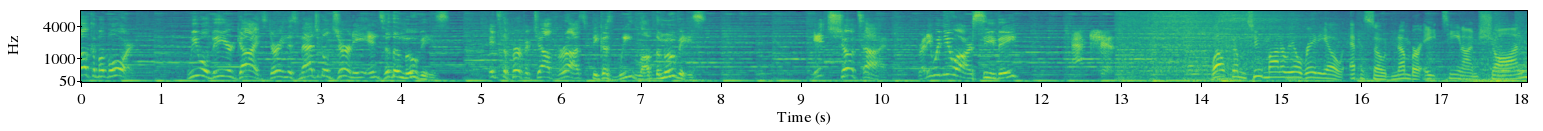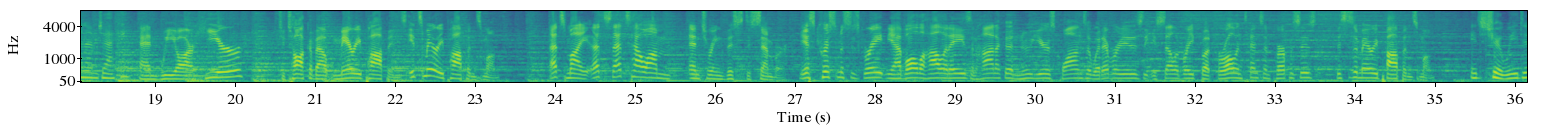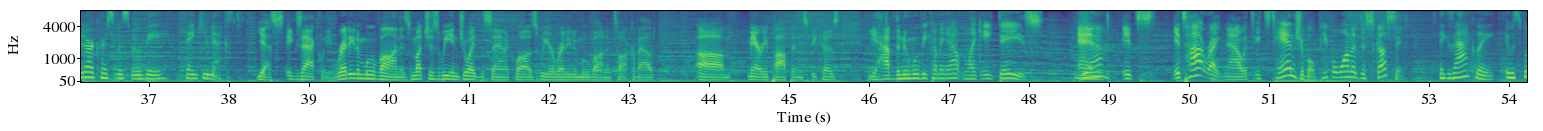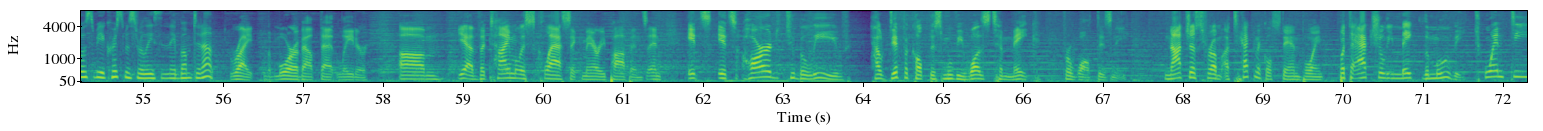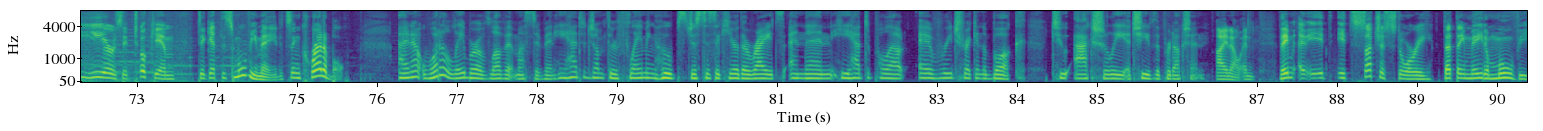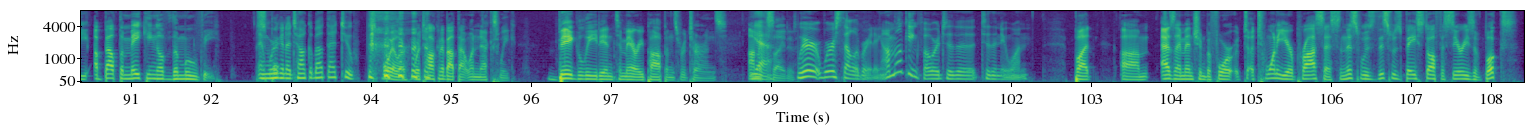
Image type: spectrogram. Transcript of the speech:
welcome aboard. We will be your guides during this magical journey into the movies. It's the perfect job for us because we love the movies. It's showtime. Ready when you are, CB. Action. Welcome to Monorail Radio, episode number 18. I'm Sean. And I'm Jackie. And we are here to talk about Mary Poppins. It's Mary Poppins month. That's my that's that's how I'm entering this December. Yes, Christmas is great and you have all the holidays and Hanukkah, New Year's, Kwanzaa, whatever it is that you celebrate, but for all intents and purposes, this is a Mary Poppins month. It's true. We did our Christmas movie. Thank you next. Yes, exactly. Ready to move on. As much as we enjoyed the Santa Claus, we are ready to move on and talk about um, Mary Poppins because you have the new movie coming out in like eight days, and Yeah. it's it's hot right now. It's it's tangible. People want to discuss it. Exactly. It was supposed to be a Christmas release and they bumped it up. Right, but more about that later. Um, yeah, the timeless classic Mary Poppins, and it's it's hard to believe how difficult this movie was to make for Walt Disney. Not just from a technical standpoint, but to actually make the movie. Twenty years it took him to get this movie made. It's incredible. I know. What a labor of love it must have been. He had to jump through flaming hoops just to secure the rights, and then he had to pull out every trick in the book to actually achieve the production. I know, and they it, it's such a story that they made a movie about the making of the movie. And we're going to talk about that too. Spoiler, we're talking about that one next week. Big lead into Mary Poppins Returns. I'm yeah. excited. We're we're celebrating. I'm looking forward to the to the new one. But um, as I mentioned before, a 20 year process, and this was this was based off a series of books.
